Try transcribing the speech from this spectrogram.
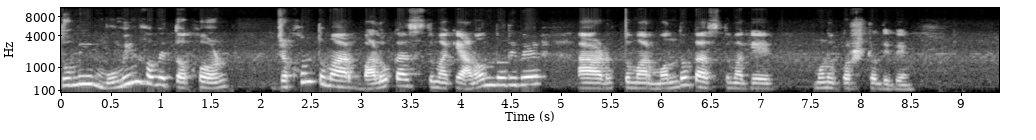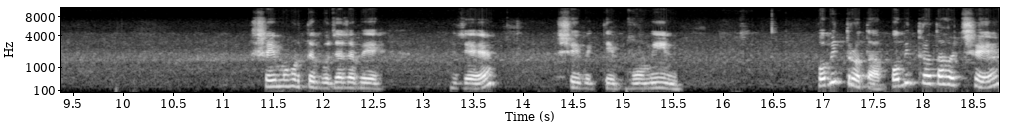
তুমি মুমিন হবে তখন যখন তোমার ভালো কাজ তোমাকে আনন্দ দিবে আর তোমার মন্দ কাজ তোমাকে মনোকষ্ট দিবে। সেই মুহূর্তে বোঝা যাবে যে সেই ব্যক্তি মমিন। পবিত্রতা পবিত্রতা হচ্ছে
